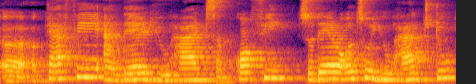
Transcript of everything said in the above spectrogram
uh, a cafe and there you had some coffee. So there also you had to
